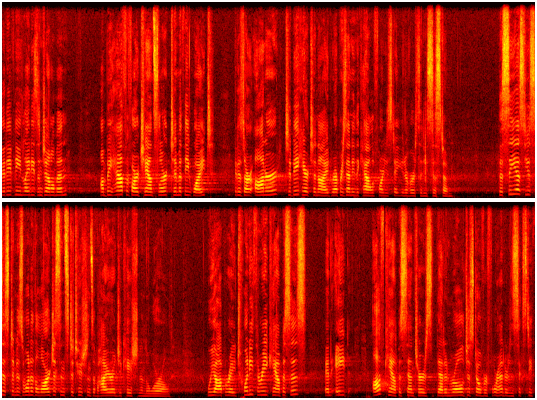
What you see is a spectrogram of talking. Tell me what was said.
Good evening, ladies and gentlemen. On behalf of our Chancellor, Timothy White, it is our honor to be here tonight representing the California State University system. The CSU system is one of the largest institutions of higher education in the world. We operate 23 campuses and eight off-campus centers that enroll just over 460,000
